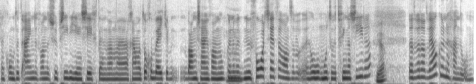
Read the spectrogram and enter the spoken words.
dan komt het einde van de subsidie in zicht. En dan eh, gaan we toch een beetje bang zijn van hoe kunnen we het nu voortzetten? Want hoe moeten we het financieren? Ja. Dat we dat wel kunnen gaan doen.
